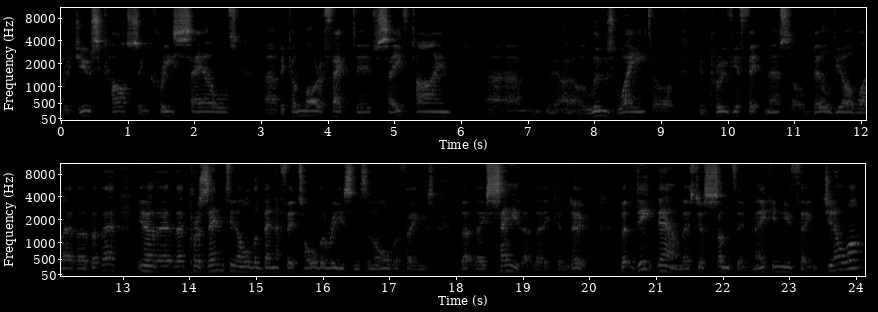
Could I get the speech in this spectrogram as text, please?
reduce costs, increase sales, uh, become more effective, save time, um, you know, lose weight or improve your fitness or build your whatever. But they're, you know, they're, they're presenting all the benefits, all the reasons, and all the things that they say that they can do. But deep down, there's just something making you think, do you know what?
